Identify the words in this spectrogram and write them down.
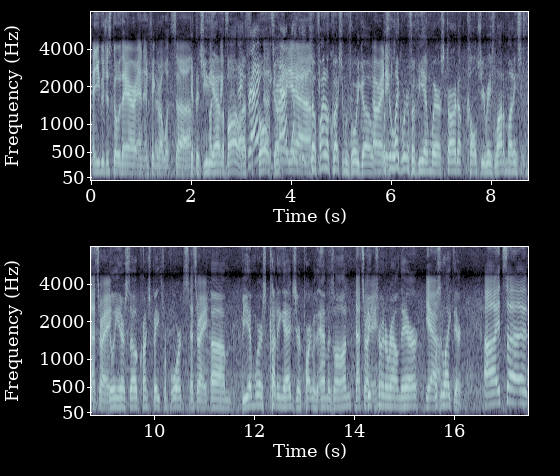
and you could just go there and, and figure out what's uh, Get the genie out of the bottle. That's That's, right, the goal. that's right, yeah. So final question before we go. Alrighty. What's it like working for VMware, startup culture? You raised a lot of money, That's right. million or so, Crunchbase reports. That's right. Um, VMware's cutting edge. They're partnering with Amazon. That's right. Big turnaround there. Yeah. What's it like there? Uh, it's a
